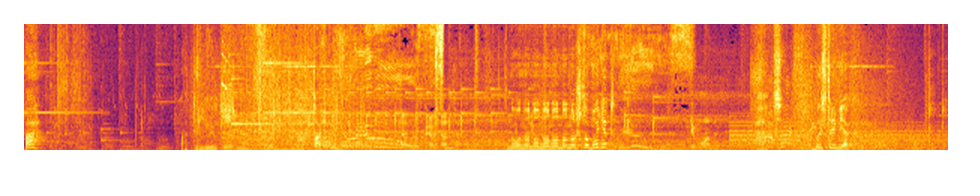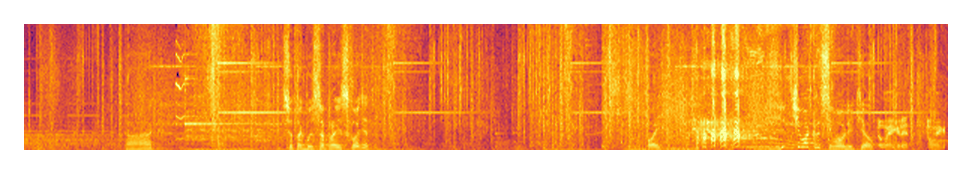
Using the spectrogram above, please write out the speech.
А! Отлично. Так, Сейчас будет гравитация. ну-ну-ну-ну-ну-ну, что будет? Димон, Быстрый бег. Так. Все так быстро происходит? Ой. Чувак красиво улетел. кто выиграет? Кто выиграет?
